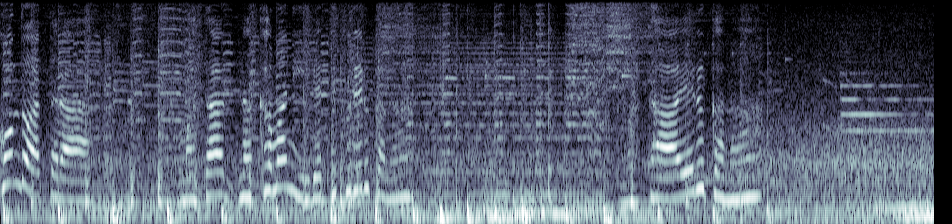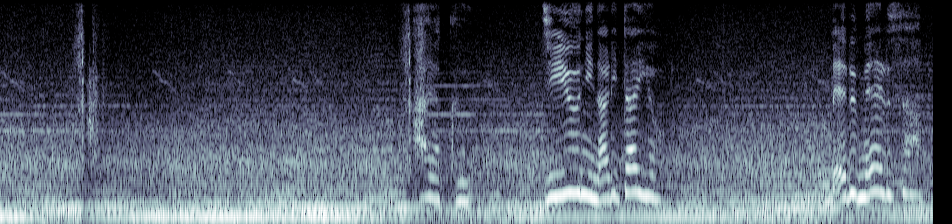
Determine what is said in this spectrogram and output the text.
今度会ったらまた仲間に入れてくれるかな。また会えるかな。早く自由になりたいよ。ベルメールさ。On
